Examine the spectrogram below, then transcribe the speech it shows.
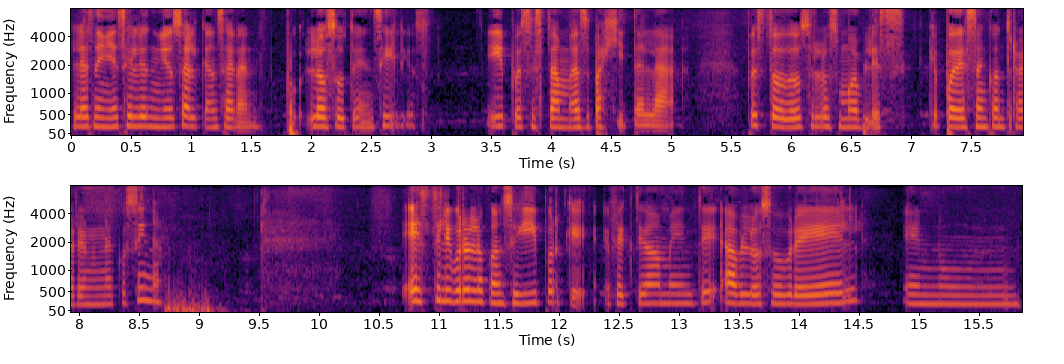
las niñas y los niños alcanzaran los utensilios. Y pues está más bajita la, pues todos los muebles que puedes encontrar en una cocina. Este libro lo conseguí porque efectivamente habló sobre él en un,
